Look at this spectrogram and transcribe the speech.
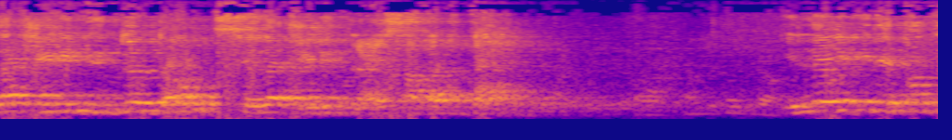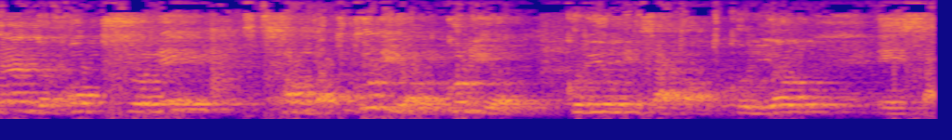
L'Algérie du dedans, c'est l'Algérie de l'Aïssa il il est en train de fonctionner, ils attendent, et ça,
